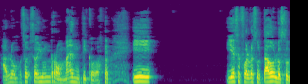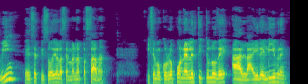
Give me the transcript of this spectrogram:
Hablo, soy, soy un romántico. y, y ese fue el resultado. Lo subí, ese episodio la semana pasada. Y se me ocurrió ponerle el título de Al aire libre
